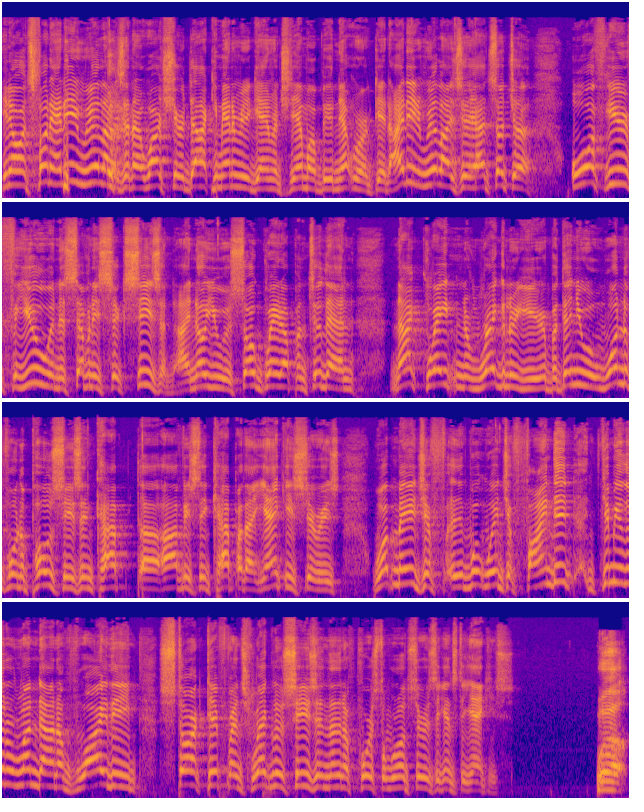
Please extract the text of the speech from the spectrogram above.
You know, it's funny. I didn't realize that I watched your documentary again, which the MLB Network did. I didn't realize you had such a off year for you in the 76 season. I know you were so great up until then. Not great in the regular year, but then you were wonderful in the postseason, capped, uh, obviously capped by that Yankee series. What made you, what made you find it? Give me a little rundown of why the stark difference, regular season, and then, of course, the World Series against the Yankees. Well,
